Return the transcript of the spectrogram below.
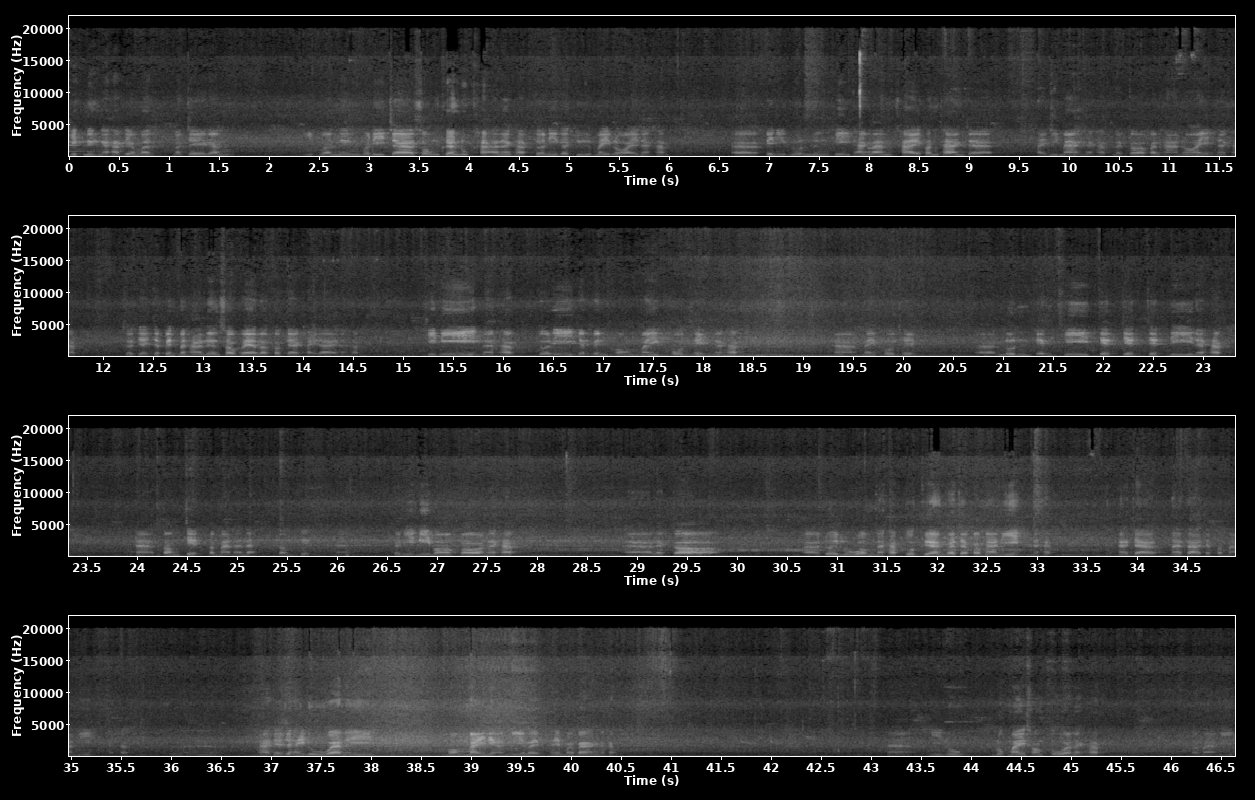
คลิปนึงนะครับ เดี๋ยวมามาเจอกันอีกวันหนึ่งพอดีจะส่งเครื่องลูกค้านะครับ ตัวนี้ก็คือไมลอยนะครับเอ่อเป็นอีกรุ่นหนึ่งที่ทางร้านขายค่อนข้างจะขายดีมากนะครับ แล้วก็ปัญหาน้อยนะครับส่วนใหญ่จะเป็นปัญหาเรื่องซอฟต์แวร์เราก็แก้ไขได้นะครับ ทีนี้นะครับตัวนี้จะเป็นของ m i c r o t e c นะครับอ่า m i c r o t e c รุ่น MT 777D นะครับอ่าตอง 7 ประมาณนั้นแหละตอง7อ่าตัวนี้มีมอกนะครับ อ่าแล้วก็โดยรวมนะครับตัวเครื่องก็จะประมาณนี้นะครับน่าจะหน้าตาจะประมาณนี้นะครับเดี๋ยวจะให้ดูว่าในของใหม่เนี่ยมีอะไรให้มาบ้างนะครับมีลูกลูกไม้สองตัวนะครับ ประมาณนี้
